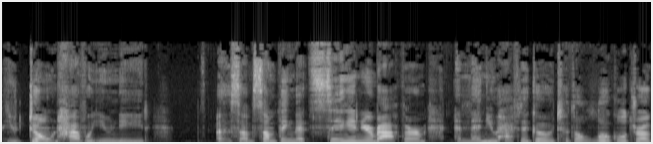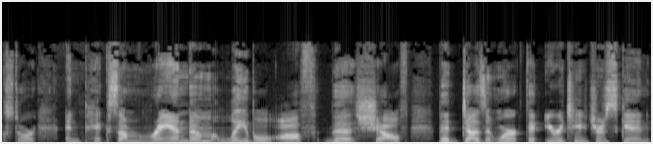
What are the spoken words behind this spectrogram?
you don't have what you need uh, of something that's sitting in your bathroom, and then you have to go to the local drugstore and pick some random label off the shelf that doesn't work, that irritates your skin,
